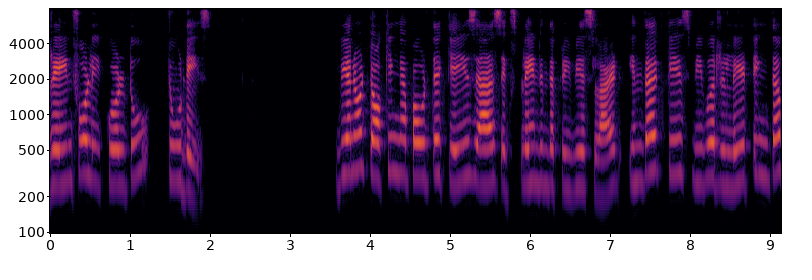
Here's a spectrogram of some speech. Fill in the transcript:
rainfall equal to 2 days we are not talking about the case as explained in the previous slide. In that case, we were relating the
